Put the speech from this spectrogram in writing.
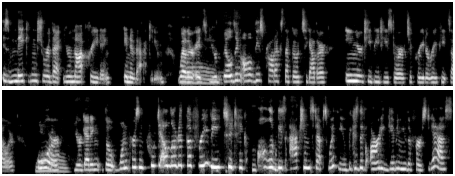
is making sure that you're not creating in a vacuum, whether it's you're building all of these products that go together in your TPT store to create a repeat seller, or you're getting the one person who downloaded the freebie to take all of these action steps with you because they've already given you the first yes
